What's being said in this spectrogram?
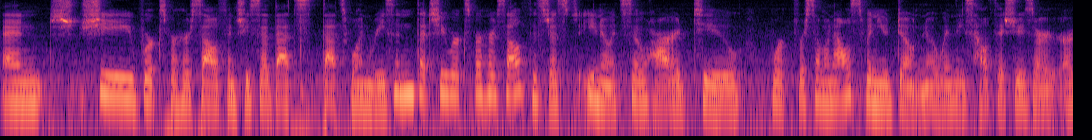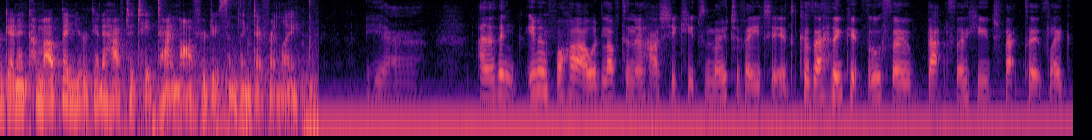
and sh- she works for herself and she said that's that's one reason that she works for herself is just you know it's so hard to work for someone else when you don't know when these health issues are, are going to come up and you're going to have to take time off or do something differently and I think even for her, I would love to know how she keeps motivated because I think it's also that's a huge factor. It's like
